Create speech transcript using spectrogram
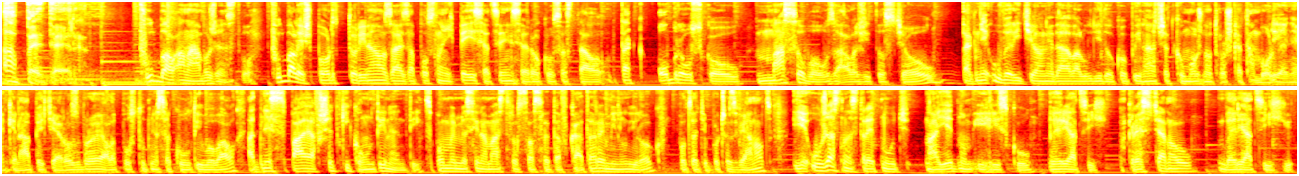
a Peter. Futbal a náboženstvo. Futbal je šport, ktorý naozaj za posledných 50-70 rokov sa stal tak obrovskou masovou záležitosťou, tak neuveriteľne dáva ľudí dokopy. Na začiatku možno troška tam boli aj nejaké napätia rozbroje, ale postupne sa kultivoval a dnes spája všetky kontinenty. Spomeňme si na majstrovstva sveta v Katare minulý rok, v podstate počas Vianoc. Je úžasné stretnúť na jednom ihrisku veriacich kresťanov, veriacich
